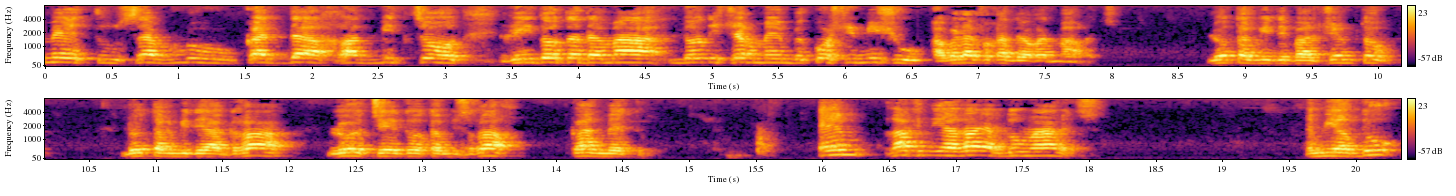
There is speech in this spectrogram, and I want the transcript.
מתו, סבלו, קדחת, ביצות, רעידות אדמה, לא נשאר מהם בקושי מישהו, אבל אף אחד לא ירד מהארץ. לא תלמידי בעל שם טוב, לא תלמידי הגר"א, לא יוצאי עדות המזרח, כאן מתו. הם רק ניירה ירדו מהארץ. הם ירדו,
